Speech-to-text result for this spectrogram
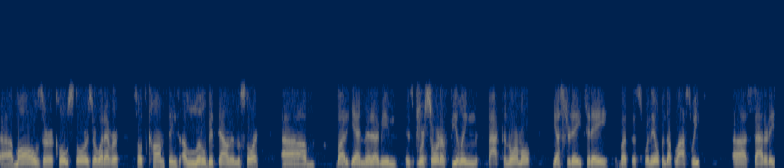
uh, malls or closed stores or whatever. So it's calmed things a little bit down in the store. Um, but again, I mean, we're sort of feeling back to normal yesterday, today. But this, when they opened up last week, uh, Saturday,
